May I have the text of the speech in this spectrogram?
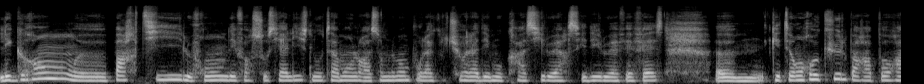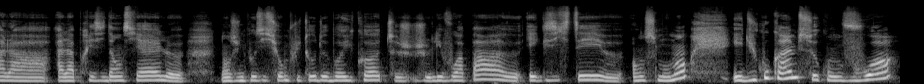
Les grands euh, partis, le Front des forces socialistes, notamment le Rassemblement pour la culture et la démocratie, le RCD, le FFS, euh, qui étaient en recul par rapport à la, à la présidentielle, euh, dans une position plutôt de boycott, je ne les vois pas exister en ce moment. Et du coup, quand même, ce qu'on voit,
